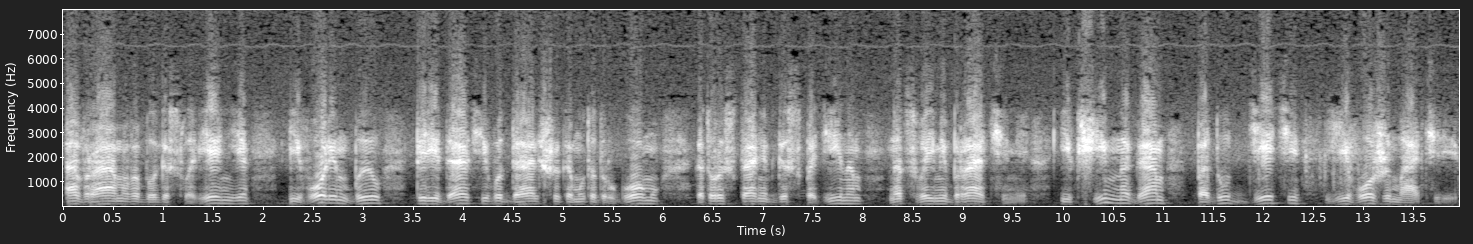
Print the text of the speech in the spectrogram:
Авраамово благословение, и волен был передать его дальше кому-то другому, который станет господином над своими братьями, и к чьим ногам падут дети его же матери.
